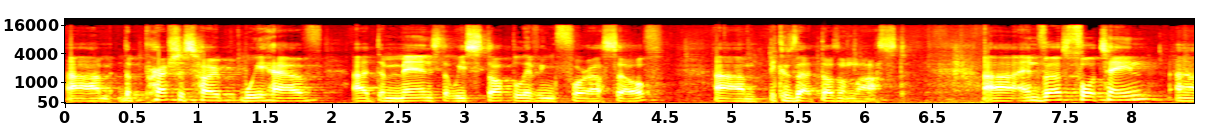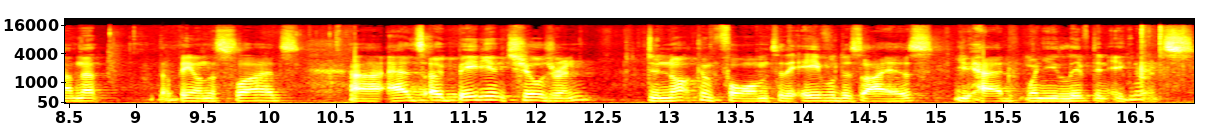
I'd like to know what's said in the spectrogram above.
Um, the precious hope we have uh, demands that we stop living for ourselves um, because that doesn't last. Uh, and verse 14, um, that, that'll be on the slides. Uh, As obedient children, do not conform to the evil desires you had when you lived in ignorance.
